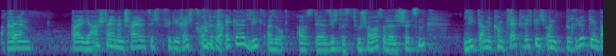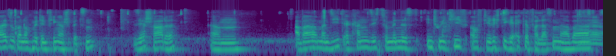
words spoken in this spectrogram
Okay. Ähm, weil Jahrstein entscheidet sich für die rechtsuntere Ecke, liegt also aus der Sicht des Zuschauers oder des Schützen, liegt damit komplett richtig und berührt den Ball sogar noch mit den Fingerspitzen. Sehr schade. Ähm, aber man sieht, er kann sich zumindest intuitiv auf die richtige Ecke verlassen, aber Ja,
